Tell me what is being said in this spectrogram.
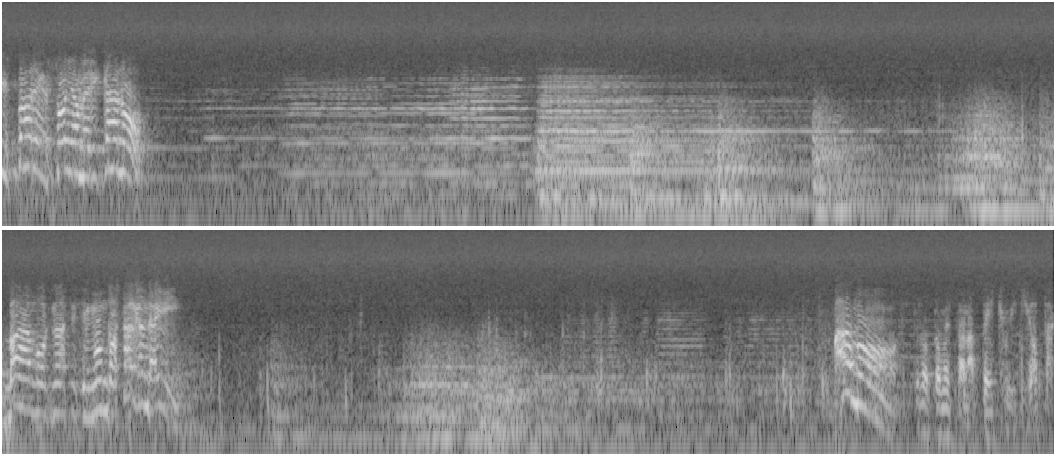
Disparen! ¡Soy americano! ¡Vamos, nazis inmundos! ¡Salgan de ahí! ¡Vamos! Te lo tomes tan a pecho, idiota.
